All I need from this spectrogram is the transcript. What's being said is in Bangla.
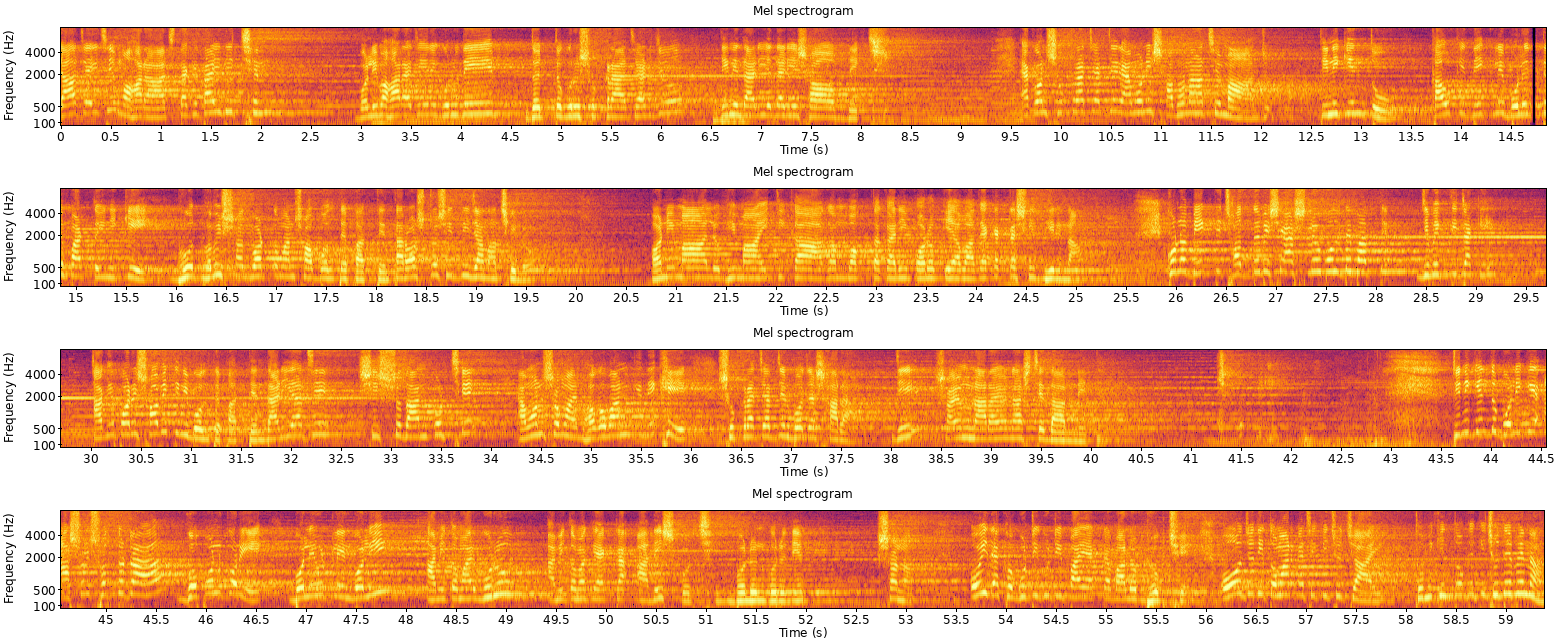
যা চাইছে মহারাজ তাকে তাই দিচ্ছেন। বলি মহারাজের গুরুদেব, দৈত্যগুরু শুক্রাচার্য, তিনি দাঁড়িয়ে দাঁড়িয়ে সব দেখছে এখন শুক্রাচার্যের এমনই সাধনা আছে মা তিনি কিন্তু কাউকে দেখলে বলে দিতে পারত ইনি কে, ভূত ভবিষ্যৎ বর্তমান সব বলতে পারতেন। তার অষ্টসিদ্ধি জানা ছিল। অনিমা লঘিমা ইতিকা, আগম, বক্তাকারী, পরকেয়াবাদ, এক একটা সিদ্ধির নাম। কোনো ব্যক্তি ছদ্মবেশে আসলেও বলতে পারতেন যে ব্যক্তিটাকে। আগে পরে সবই তিনি বলতে পারতেন। দাঁড়িয়ে আছে, শিষ্য দান করছে। এমন সময় ভগবানকে দেখে শুক্রাচার্যের বোঝা সারা যে স্বয়ং নারায়ণ আসছে দান নিতে। তিনি কিন্তু বলিকে, আসল সত্যটা গোপন করে বলে উঠলেন, বলি, আমি তোমার গুরু, আমি তোমাকে একটা আদেশ করছি। বলুন গুরুদেব, শোনো, ওই দেখো গুটি গুটি পায়ে একটা বালক ঢুকছে। ও যদি তোমার কাছে কিছু চায়, তুমি কিন্তু ওকে কিছু দেবে না।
